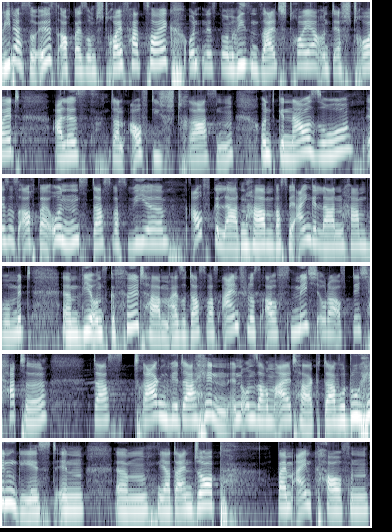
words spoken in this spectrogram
wie das so ist, auch bei so einem Streufahrzeug. Unten ist so ein riesen Salzstreuer und der streut alles dann auf die Straßen. Und genauso ist es auch bei uns, das, was wir aufgeladen haben, was wir eingeladen haben, womit ähm, wir uns gefüllt haben. Also das, was Einfluss auf mich oder auf dich hatte, das tragen wir dahin in unserem Alltag, da wo du hingehst, in ähm, ja, deinen Job, beim Einkaufen,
